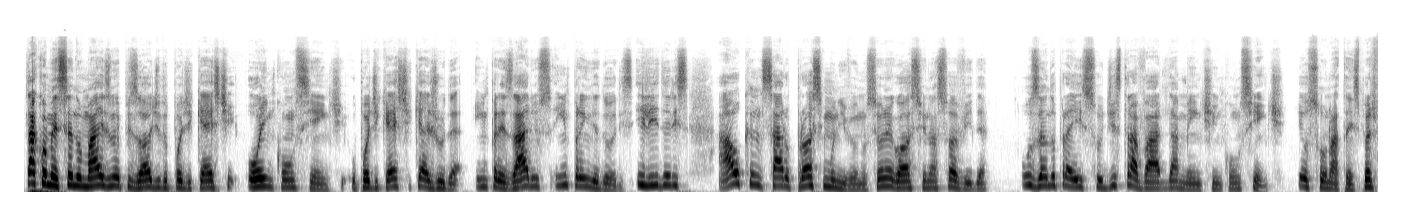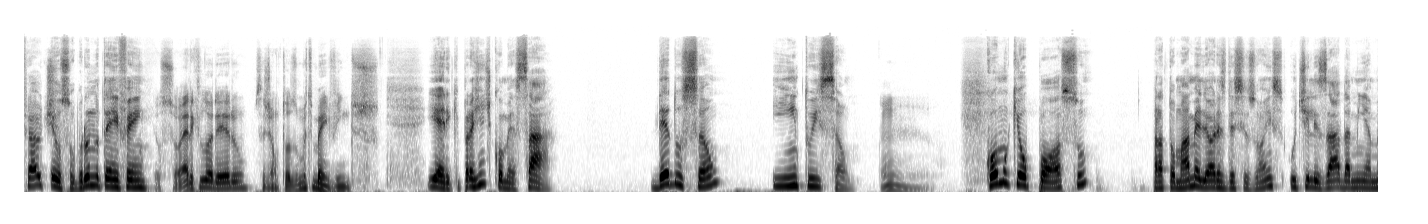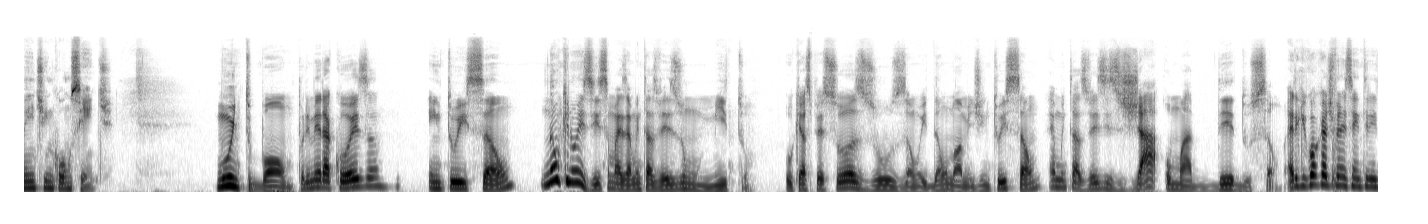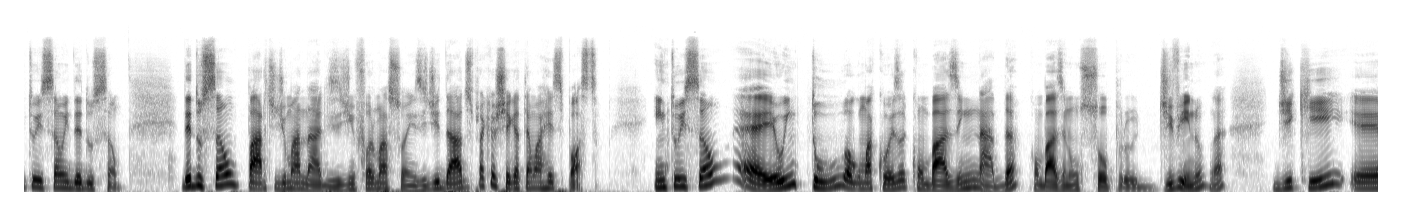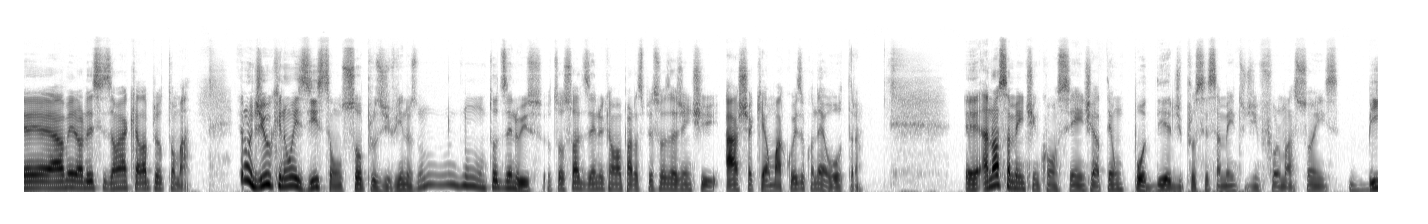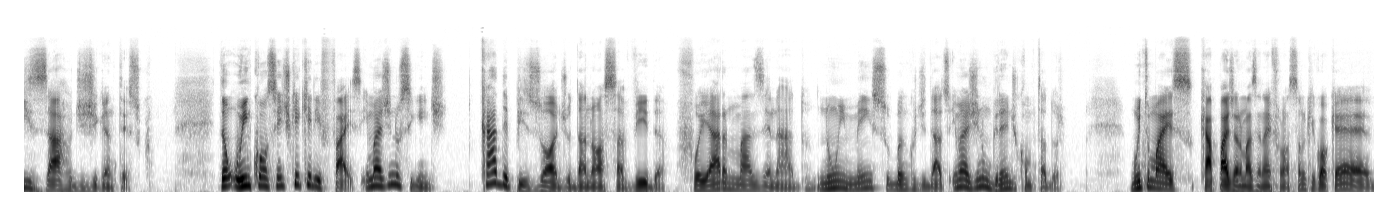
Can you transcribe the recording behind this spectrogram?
Tá começando mais um episódio do podcast O Inconsciente, o podcast que ajuda empresários, empreendedores e líderes a alcançar o próximo nível no seu negócio e na sua vida, usando para isso o destravar da mente inconsciente. Eu sou o Nathan Sperfeld. Eu sou Bruno Tenfen. Eu sou Eric Loureiro. Sejam todos muito bem-vindos. E Eric, pra gente começar, dedução e intuição. Hum. Como que eu posso, para tomar melhores decisões, utilizar da minha mente inconsciente? Muito bom. Primeira coisa, intuição. Não que não exista, mas é muitas vezes um mito. O que as pessoas usam e dão nome de intuição é muitas vezes já uma dedução. Eric, qual é a diferença entre intuição e dedução? Dedução parte de uma análise de informações e de dados para que eu chegue até uma resposta. Intuição é eu intuo alguma coisa com base em nada, com base num sopro divino, né? De que é, a melhor decisão é aquela para eu tomar. Eu não digo que não existam os sopros divinos, não estou dizendo isso. Eu estou só dizendo que é uma para as pessoas a gente acha que é uma coisa quando é outra. É, a nossa mente inconsciente ela tem um poder de processamento de informações bizarro de gigantesco. Então, o inconsciente, o que, que ele faz? Imagina o seguinte: cada episódio da nossa vida foi armazenado num imenso banco de dados. Imagina um grande computador muito mais capaz de armazenar informação do que qualquer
